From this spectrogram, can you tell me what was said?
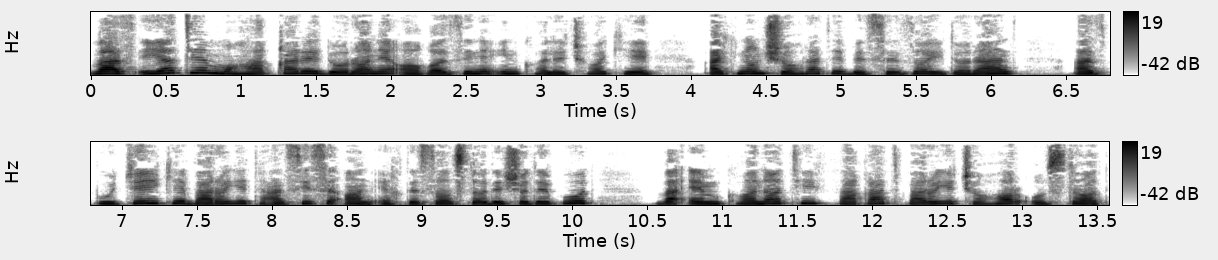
وضعیت محقر دوران آغازین این کالج ها که اکنون شهرت بسزایی دارند از بودجه‌ای که برای تأسیس آن اختصاص داده شده بود و امکاناتی فقط برای چهار استاد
